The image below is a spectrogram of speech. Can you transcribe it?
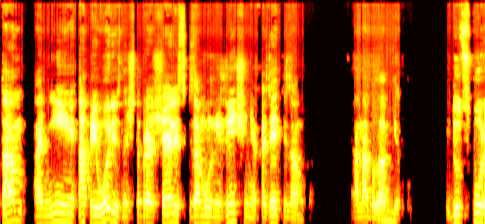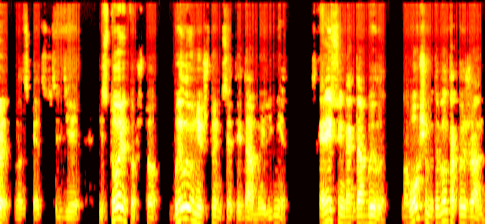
Там они априори, значит, обращались к замужней женщине, хозяйке замка. Она была объектом. Идут споры, надо сказать, среди историков, что было у них что-нибудь с этой дамой или нет. Скорее всего, иногда было. Но, в общем, это был такой жанр.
